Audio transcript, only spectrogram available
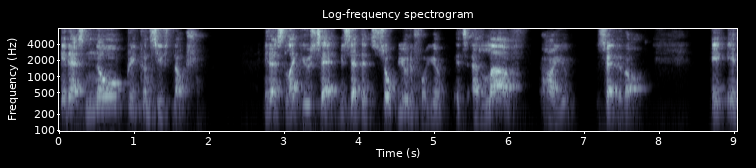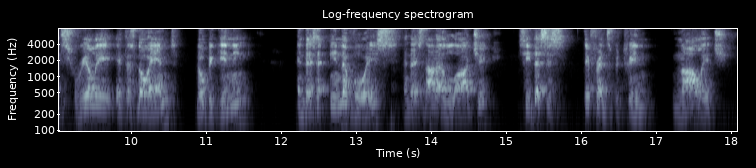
it has no preconceived notion. It has, like you said, you said it's so beautiful. You, it's, I love how you said it all. It, it's really, it has no end, no beginning and there's an inner voice and there's not a logic see this is difference between knowledge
